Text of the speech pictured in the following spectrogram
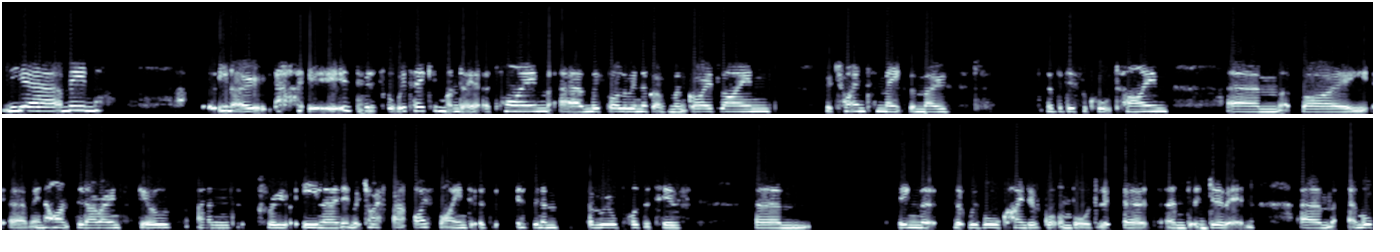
Yeah. I mean, you know, it is difficult. We're taking one day at a time. Um, we're following the government guidelines we're trying to make the most of the difficult time um, by um, enhancing our own skills and through e-learning, which I, fa- I find has, has been a, a, real positive um, thing that, that we've all kind of got on board uh, and, and, doing. Um, and we'll,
